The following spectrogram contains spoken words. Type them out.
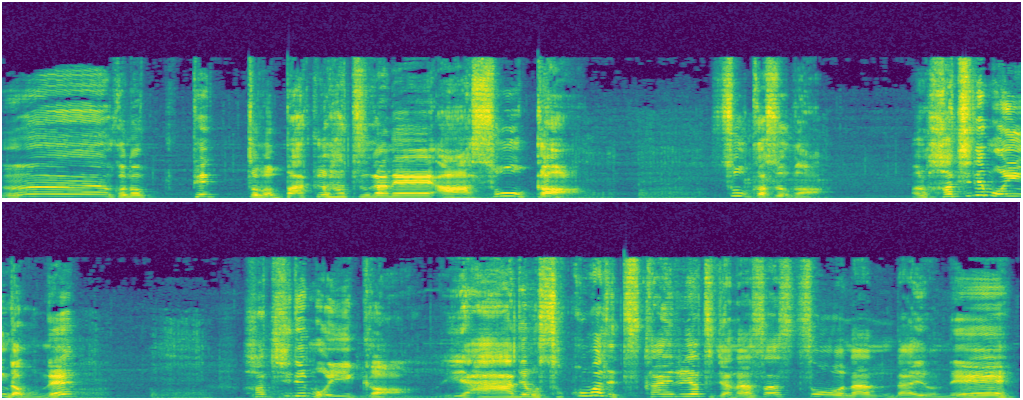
うーん、このペットの爆発がね、あー、そうか。そうか、そうか。あの、8でもいいんだもんね。8でもいいか。いやー、でもそこまで使えるやつじゃなさそうなんだよね。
